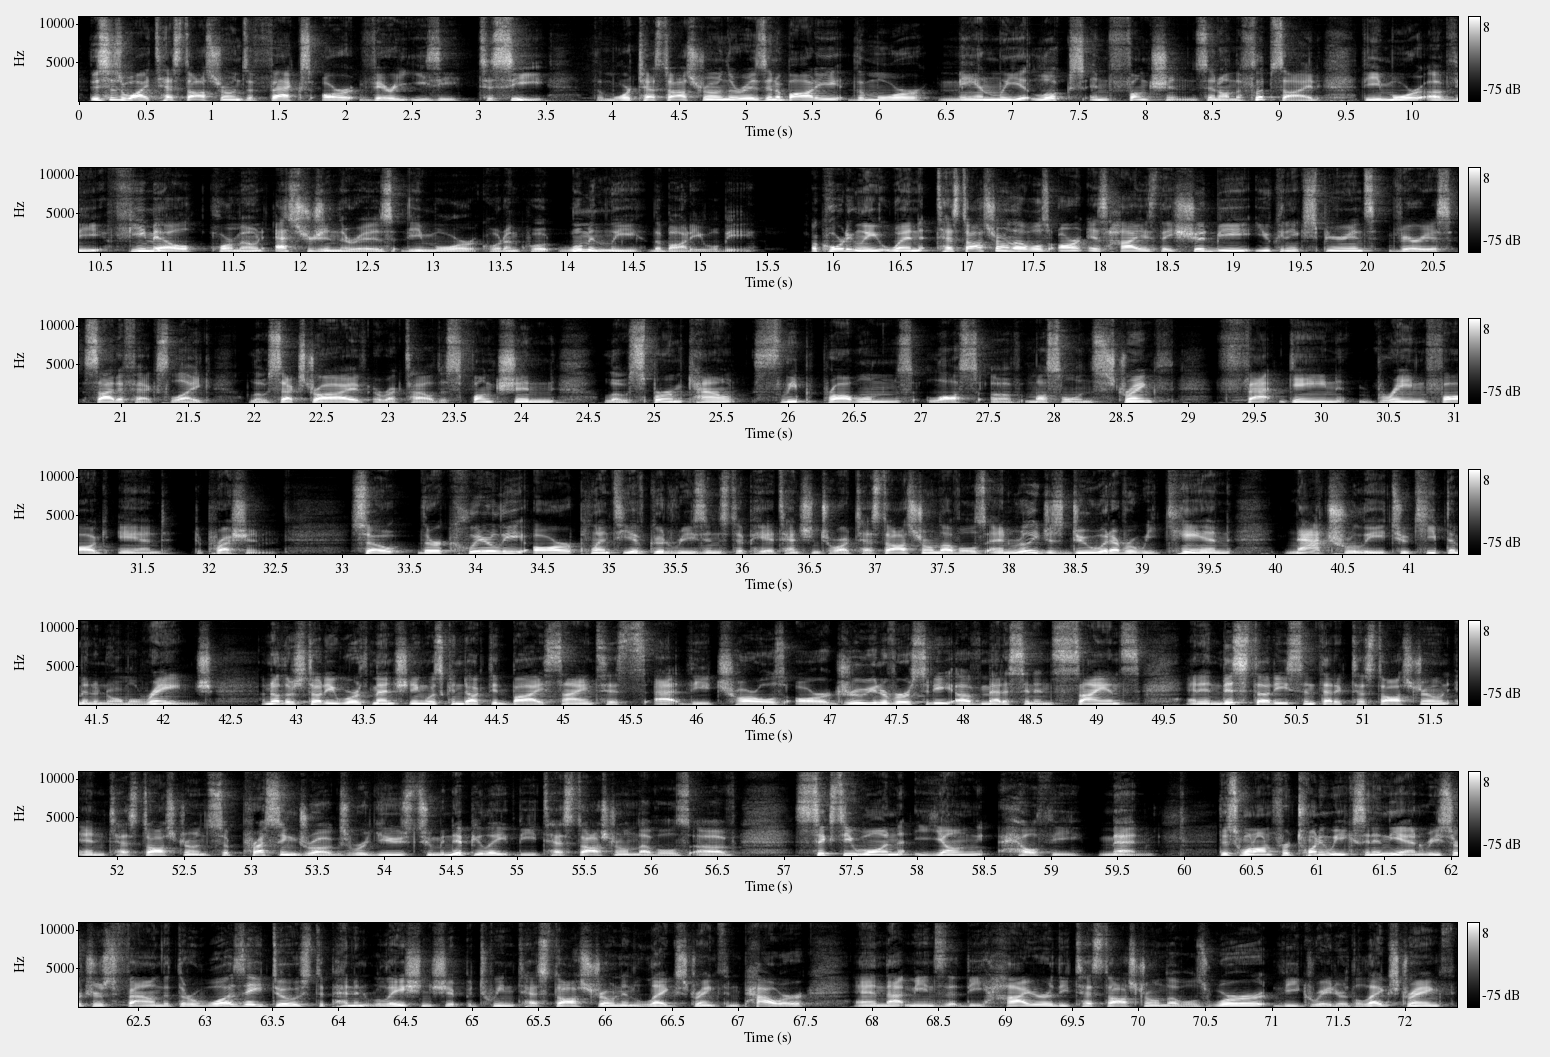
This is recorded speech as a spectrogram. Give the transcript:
This is why testosterone's effects are very easy to see. The more testosterone there is in a body, the more manly it looks and functions. And on the flip side, the more of the female hormone estrogen there is, the more quote unquote womanly the body will be. Accordingly, when testosterone levels aren't as high as they should be, you can experience various side effects like low sex drive, erectile dysfunction, low sperm count, sleep problems, loss of muscle and strength, fat gain, brain fog, and depression. So, there clearly are plenty of good reasons to pay attention to our testosterone levels and really just do whatever we can naturally to keep them in a normal range. Another study worth mentioning was conducted by scientists at the Charles R. Drew University of Medicine and Science. And in this study, synthetic testosterone and testosterone suppressing drugs were used to manipulate the testosterone levels of 61 young, healthy men. This went on for 20 weeks, and in the end, researchers found that there was a dose dependent relationship between testosterone and leg strength and power. And that means that the higher the testosterone levels were, the greater the leg strength.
